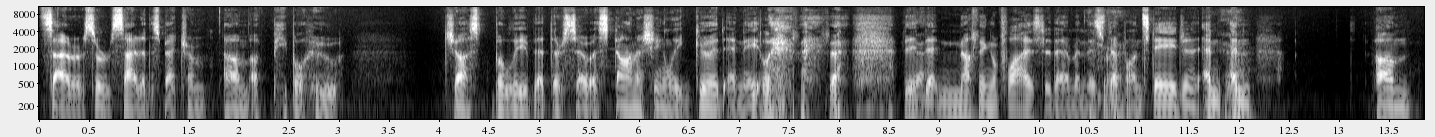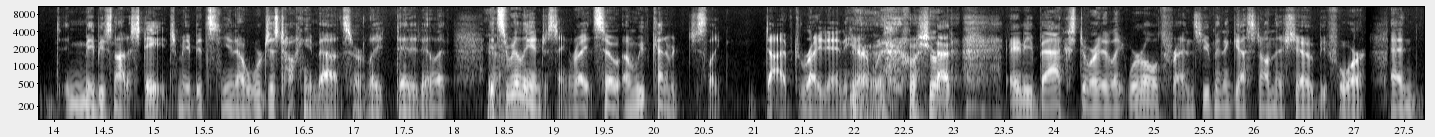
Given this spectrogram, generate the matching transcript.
side or sort of side of the spectrum um, of people who just believe that they're so astonishingly good innately that, that, Yeah. that nothing applies to them and they That's step right. on stage and and, and um, maybe it's not a stage maybe it's you know we're just talking about sort of like day-to-day life it's really interesting right so and we've kind of just like dived right in here Yeah, with, yeah. without Sure. any backstory like we're old friends you've been a guest on this show before and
